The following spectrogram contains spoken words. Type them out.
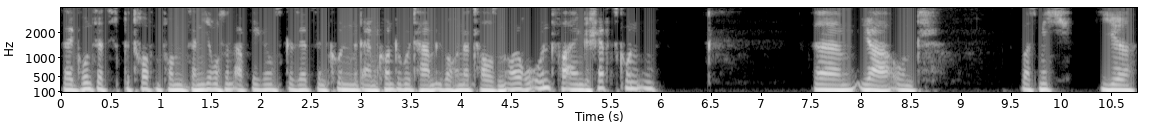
Grundsätzlich betroffen vom Sanierungs- und Abwägungsgesetz sind Kunden mit einem Kontoguthaben über 100.000 Euro und vor allem Geschäftskunden. Ähm, ja, und was mich hier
